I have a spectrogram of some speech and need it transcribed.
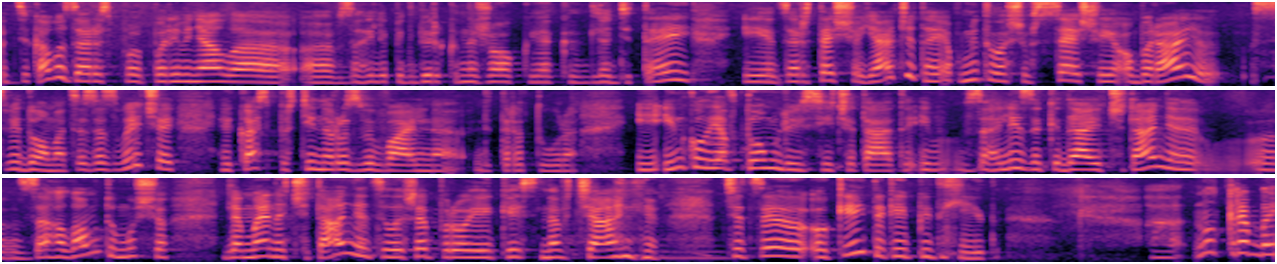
От Цікаво зараз порівняла е, взагалі підбір книжок як для дітей. І зараз те, що я читаю, я помітила, що все, що я обираю свідомо, це зазвичай якась постійно розвивальна література. І інколи я втомлююсь її читати, і взагалі закидаю читання е, загалом, тому що для мене читання це лише про якесь навчання. Чи це окей такий підхід? Ну, треба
